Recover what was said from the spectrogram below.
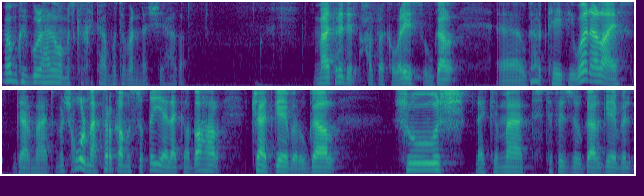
ممكن نقول هذا هو مسك الختام وأتمنى الشيء هذا. مات ريدل خلف الكواليس وقال آه وقالت كيثي وين إلايس قال مات. مشغول مع فرقة موسيقية لكن ظهر تشاد جيبل وقال شوش لكن مات استفز وقال جيبل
